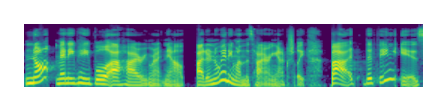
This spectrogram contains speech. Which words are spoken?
not many people are hiring right now. I don't know anyone that's hiring actually. But the thing is,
